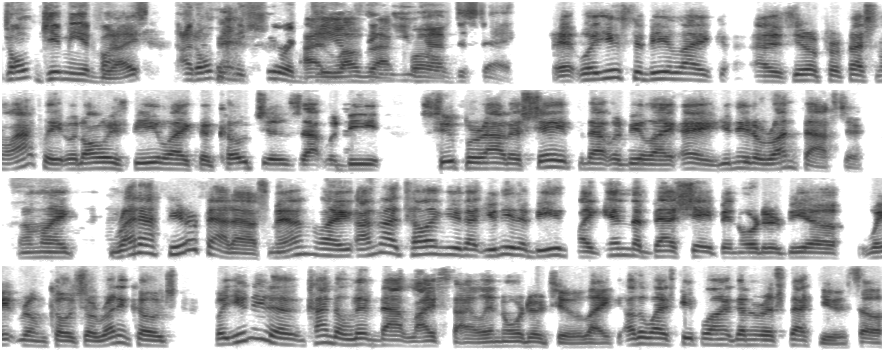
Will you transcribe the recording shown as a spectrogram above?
don't give me advice. Right? I don't want to hear a damn love thing you quote. have to say. It what used to be like as you're a professional athlete, it would always be like the coaches that would be super out of shape that would be like, Hey, you need to run faster. I'm like, right after your fat ass, man. Like, I'm not telling you that you need to be like in the best shape in order to be a weight room coach or running coach but you need to kind of live that lifestyle in order to like otherwise people aren't going to respect you. So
